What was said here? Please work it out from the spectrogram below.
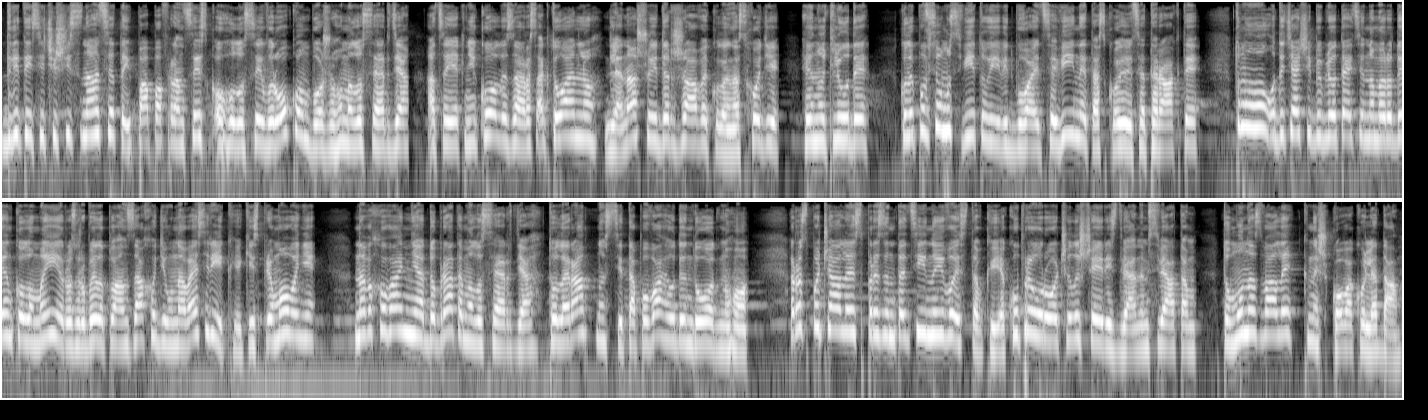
2016-й папа Франциск оголосив роком Божого милосердя. А це як ніколи зараз актуально для нашої держави, коли на сході гинуть люди. Коли по всьому світу відбуваються війни та скоюються теракти. Тому у дитячій бібліотеці номер 1 Коломиї розробили план заходів на весь рік, які спрямовані на виховання добра та милосердя, толерантності та поваги один до одного. Розпочали з презентаційної виставки, яку приурочили ще й різдвяним святам. Тому назвали Книжкова коляда.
